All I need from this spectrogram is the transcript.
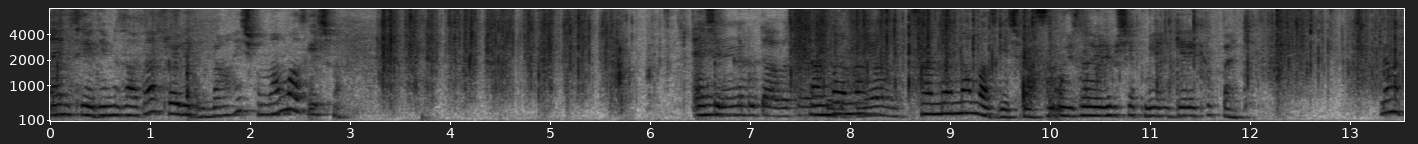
ben en sevdiğimi zaten söyledim. Ben hiç bundan vazgeçmem. En seninle burada avatar Sen de ondan, sen de ondan vazgeçmezsin. O yüzden öyle bir şey yapmaya gerek yok bence. Değil mi?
